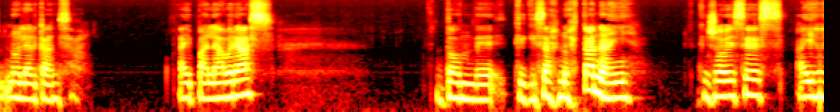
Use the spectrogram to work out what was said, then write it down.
no le alcanza hay palabras donde que quizás no están ahí, que yo a veces ahí,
